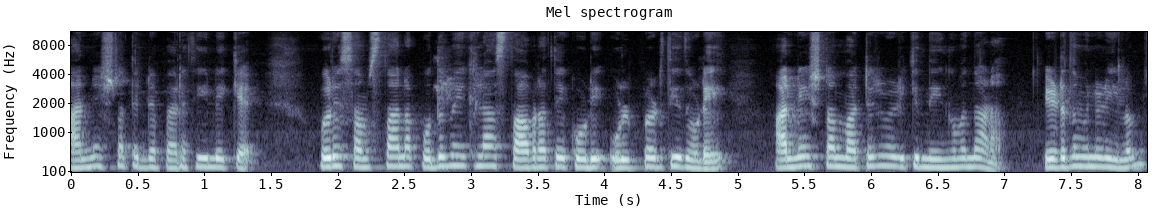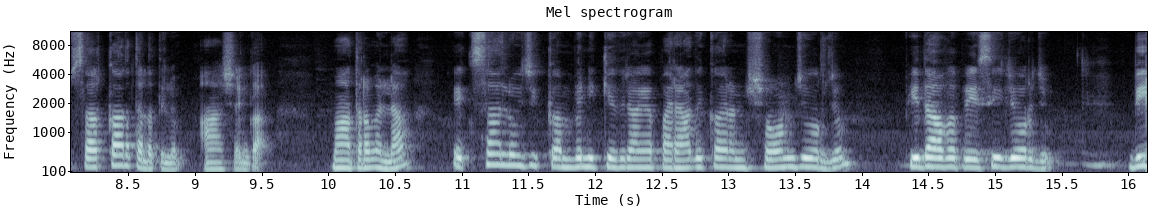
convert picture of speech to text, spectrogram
അന്വേഷണത്തിന്റെ പരിധിയിലേക്ക് ഒരു സംസ്ഥാന പൊതുമേഖലാ സ്ഥാപനത്തെ കൂടി ഉൾപ്പെടുത്തിയതോടെ അന്വേഷണം മറ്റൊരു വഴിക്ക് നീങ്ങുമെന്നാണ് ഇടതുമുന്നണിയിലും സർക്കാർ തലത്തിലും ആശങ്ക. മാത്രമല്ല എക്സാലോജിക് കമ്പനിക്കെതിരായ പരാതിക്കാരൻ ഷോൺ ജോർജും പിതാവ് പി സി ജോർജും ബി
